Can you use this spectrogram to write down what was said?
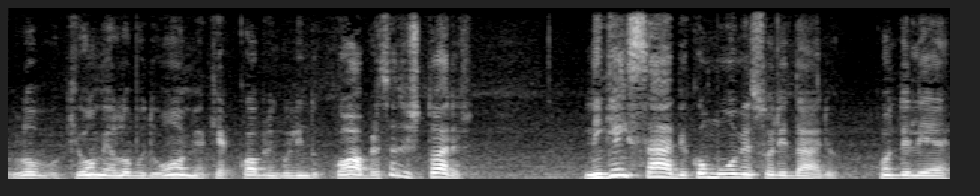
lobo, que homem é lobo do homem, que é cobra engolindo cobra, essas histórias. Ninguém sabe como o homem é solidário quando ele é,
